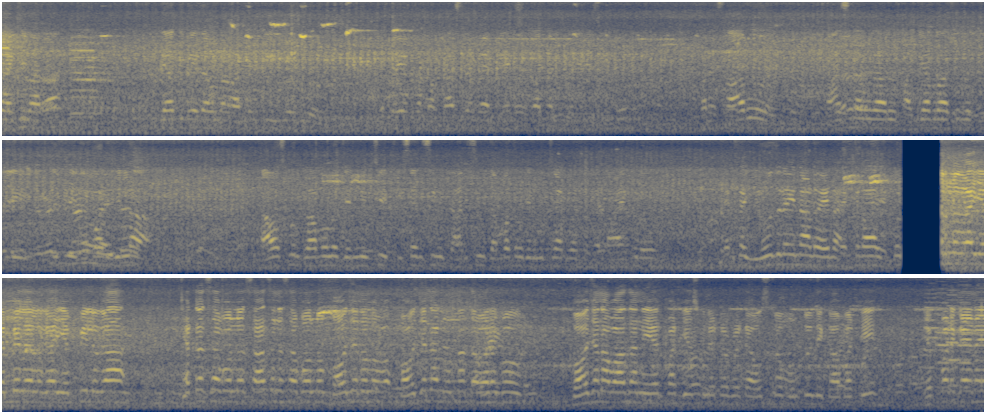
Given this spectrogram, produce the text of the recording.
నాటి ద్వారా విద్యార్థి మేధావుల అందరికీ ఈరోజు డెబ్బై ఒక్క మా గారి మన సారు కాశీరావు గారు పంజాబ్ రాష్ట్రంలో పుట్టి జిల్లా కావస్పూర్ గ్రామంలో జన్మించి కిషన్ సింగ్ హరి దంపతులు జన్మించినటువంటి ఒక నాయకుడు. ఎక్కడ యోధుడైనాడు ఆయన ఎక్కడ ఎమ్మెల్యేలుగా ఎమ్మెల్యేలుగా ఎంపీలుగా చట్టసభల్లో శాసనసభల్లో బహుజనలో బహుజనాలు ఉన్నంత వరకు భోజనవాదాన్ని ఏర్పాటు చేసుకునేటటువంటి అవసరం ఉంటుంది కాబట్టి ఎప్పటికైనా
